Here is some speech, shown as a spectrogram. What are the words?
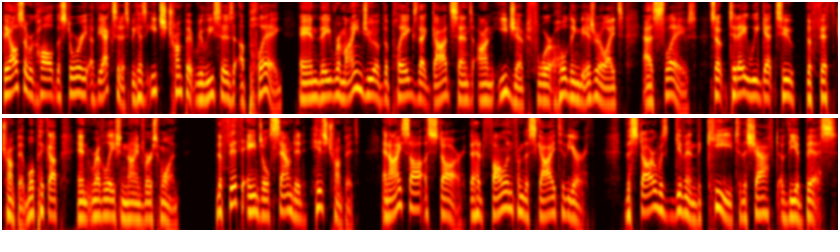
They also recall the story of the Exodus because each trumpet releases a plague and they remind you of the plagues that God sent on Egypt for holding the Israelites as slaves. So today we get to the fifth trumpet. We'll pick up in Revelation 9, verse 1. The fifth angel sounded his trumpet, and I saw a star that had fallen from the sky to the earth. The star was given the key to the shaft of the abyss.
